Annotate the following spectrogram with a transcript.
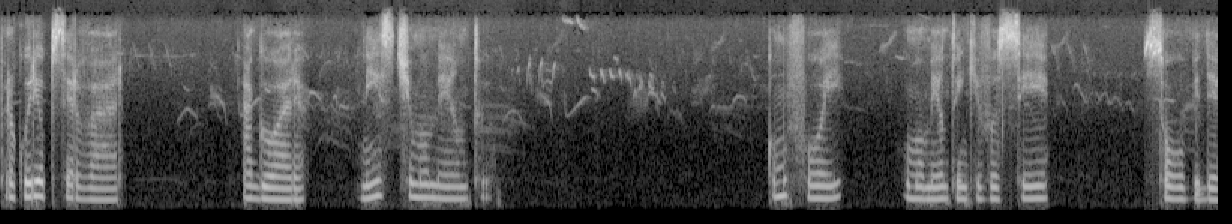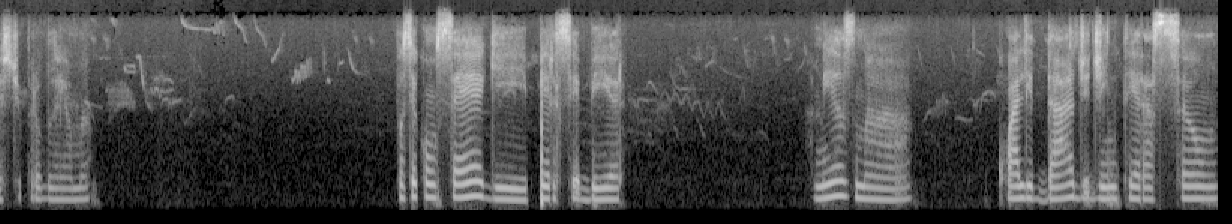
Procure observar agora, neste momento, como foi o momento em que você soube deste problema. Você consegue perceber a mesma qualidade de interação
